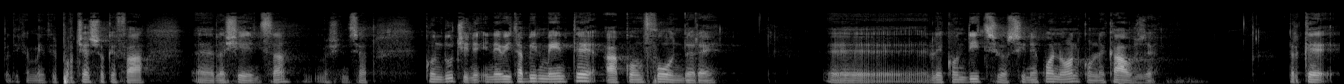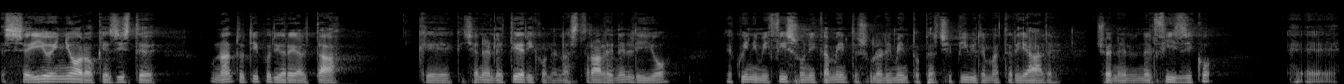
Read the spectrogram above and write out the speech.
praticamente il processo che fa eh, la scienza, lo scienziato, conduce inevitabilmente a confondere eh, le condizioni sine qua non con le cause. Perché se io ignoro che esiste un altro tipo di realtà, che, che c'è nell'eterico, nell'astrale, nell'io, e quindi mi fisso unicamente sull'elemento percepibile materiale, cioè nel, nel fisico, eh,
